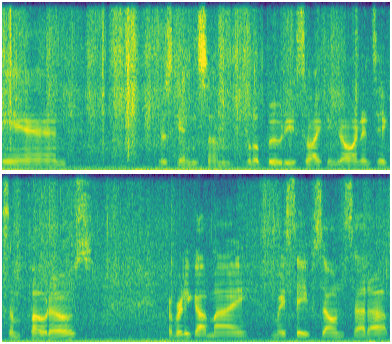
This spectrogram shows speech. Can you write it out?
and just getting some little booty so I can go in and take some photos. I've already got my, my safe zone set up.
